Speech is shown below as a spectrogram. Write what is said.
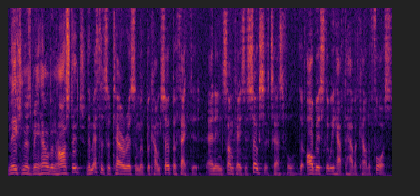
nation is being held in hostage? The methods of terrorism have become so perfected, and in some cases so successful, that obviously we have to have a counterforce.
